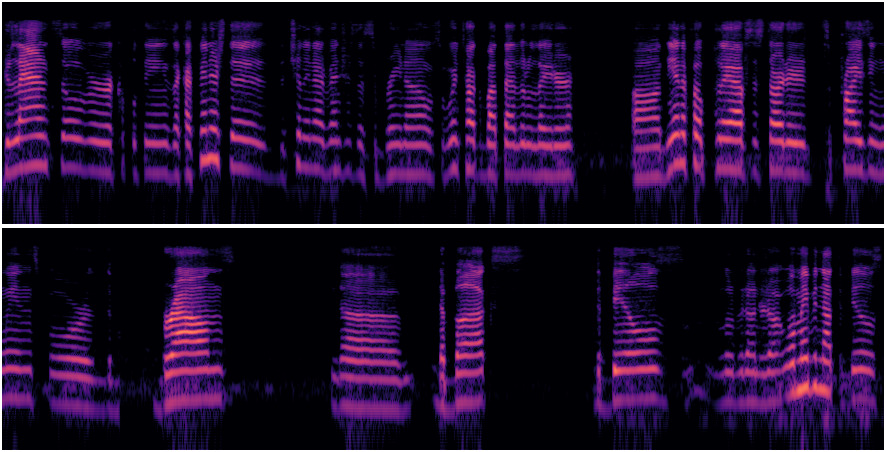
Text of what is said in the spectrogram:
glance over a couple things. Like I finished the the Chilling Adventures of Sabrina, so we're gonna talk about that a little later. Uh, the NFL playoffs have started. Surprising wins for the Browns, the the Bucs, the Bills. A little bit underdog. Well, maybe not the Bills.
